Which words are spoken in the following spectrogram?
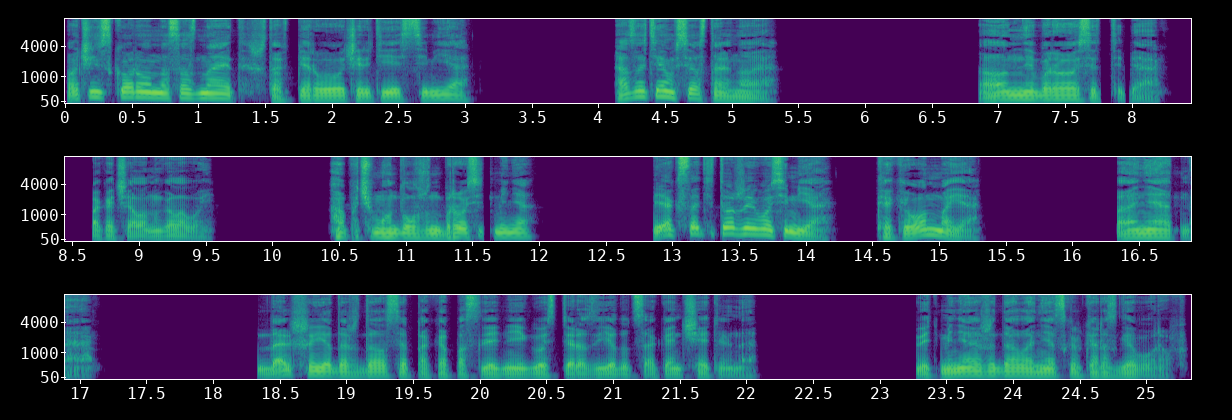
Очень скоро он осознает, что в первую очередь есть семья, а затем все остальное». «Он не бросит тебя», — покачал он головой. «А почему он должен бросить меня?» Я, кстати, тоже его семья, как и он моя. Понятно. Дальше я дождался, пока последние гости разъедутся окончательно. Ведь меня ожидало несколько разговоров.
